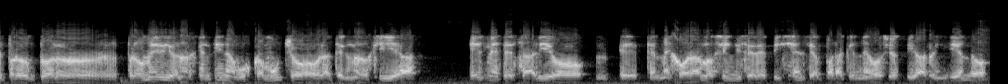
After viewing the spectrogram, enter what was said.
el productor promedio en Argentina busca mucho la tecnología, es necesario este, mejorar los índices de eficiencia para que el negocio siga rindiendo,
